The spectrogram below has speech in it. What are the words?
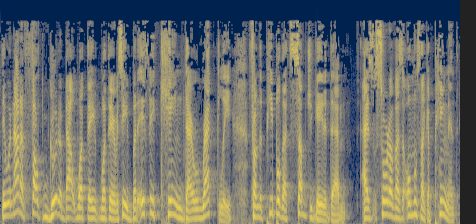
They would not have felt good about what they, what they received. But if it came directly from the people that subjugated them, as sort of as almost like a payment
